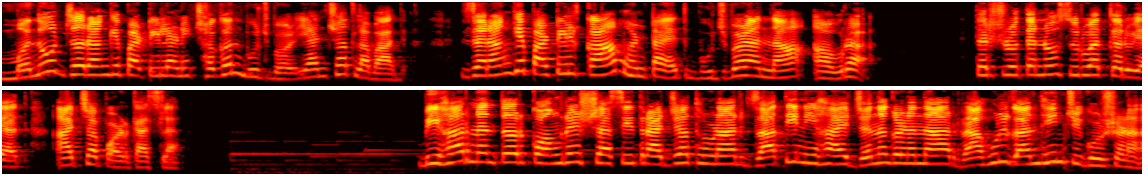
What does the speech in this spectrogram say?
मनोज जरांगे पाटील आणि छगन भुजबळ यांच्यातला वाद. जरांगे पाटील का म्हणतायत भुजबळांना आवरा? तर श्रोत्यांनो सुरुवात करूयात आजच्या पॉडकास्टला बिहारनंतर काँग्रेस शासित राज्यात होणार जातीनिहाय जनगणना राहुल गांधींची घोषणा.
